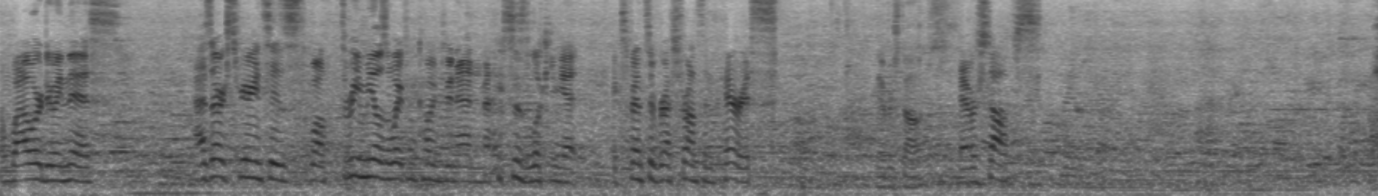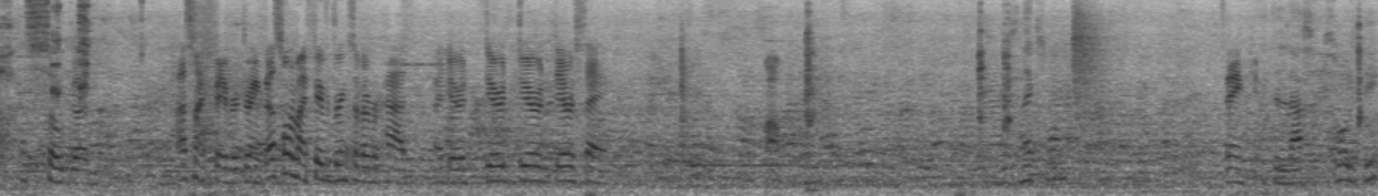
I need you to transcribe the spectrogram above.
And while we're doing this, as our experience is well, three meals away from coming to an end, Max is looking at expensive restaurants in Paris. Never stops. Never stops. Oh, that's so good. That's my favorite drink. That's one of my favorite drinks I've ever had. I dare, dare, dare, dare say. Wow. This next one, Thank you. the last salty.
